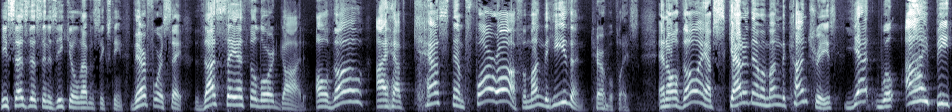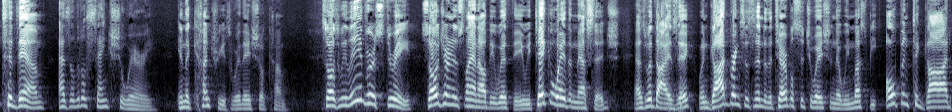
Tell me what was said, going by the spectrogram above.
He says this in Ezekiel 11, 16. Therefore say, Thus saith the Lord God, although I have cast them far off among the heathen, terrible place, and although I have scattered them among the countries, yet will I be to them as a little sanctuary in the countries where they shall come. So as we leave verse 3, sojourn in this land, I'll be with thee, we take away the message as with Isaac, when God brings us into the terrible situation that we must be open to God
